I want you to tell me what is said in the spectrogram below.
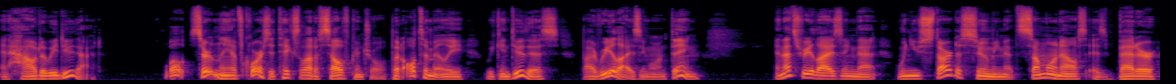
And how do we do that? Well, certainly, of course, it takes a lot of self control, but ultimately, we can do this by realizing one thing. And that's realizing that when you start assuming that someone else is better,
